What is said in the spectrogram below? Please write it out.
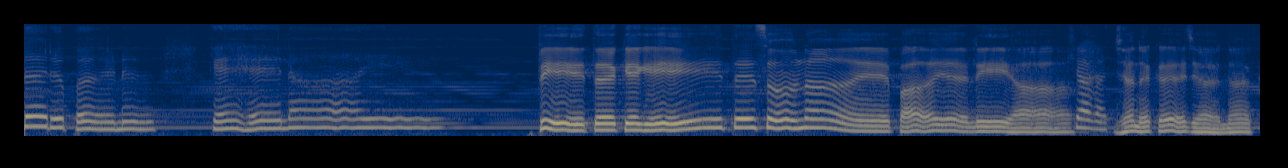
दर्पण कहलाए प्रीत के गीत सुनाए पायलिया। जनक जनक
